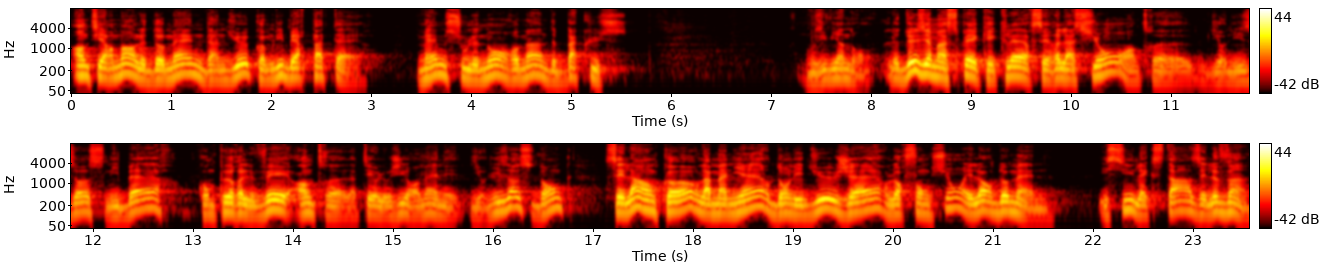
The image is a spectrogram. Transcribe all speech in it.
entièrement le domaine d'un dieu comme Liber Pater, même sous le nom romain de Bacchus. Nous y viendrons. Le deuxième aspect qui éclaire ces relations entre Dionysos, Liber, qu'on peut relever entre la théologie romaine et Dionysos, donc, c'est là encore la manière dont les dieux gèrent leurs fonctions et leurs domaines. Ici, l'extase et le vin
